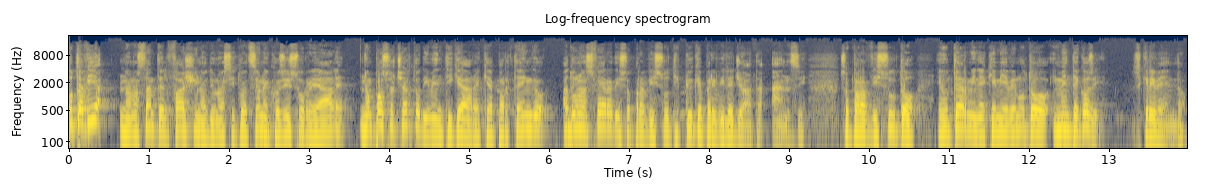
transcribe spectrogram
Tuttavia, nonostante il fascino di una situazione così surreale, non posso certo dimenticare che appartengo ad una sfera di sopravvissuti più che privilegiata, anzi, sopravvissuto è un termine che mi è venuto in mente così, scrivendo.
